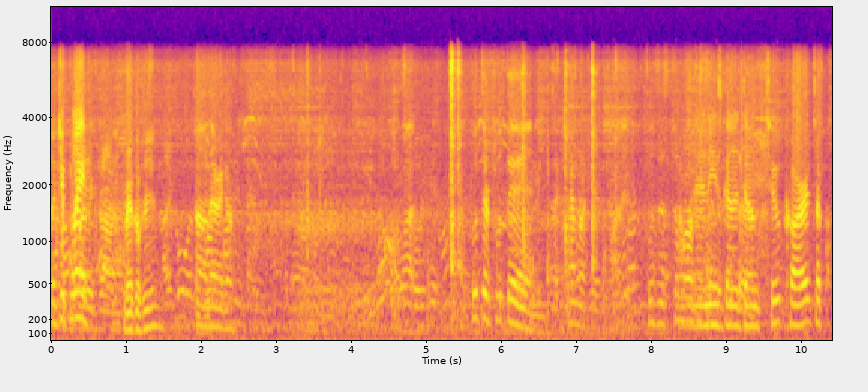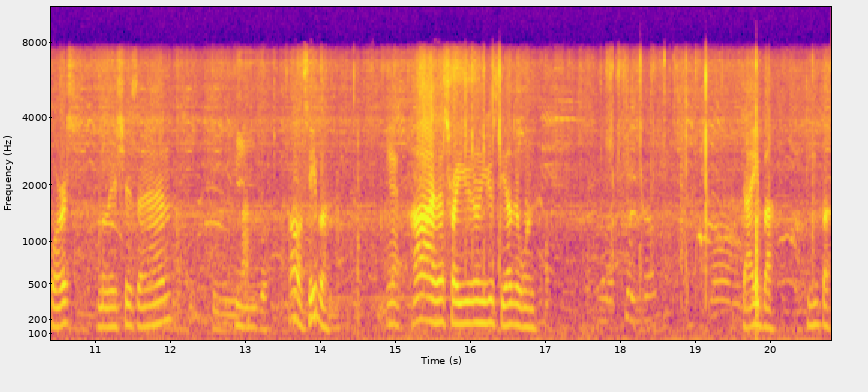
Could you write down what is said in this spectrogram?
What you play? Miracle Fusion? Oh, there we go. Footer, footer. Who's this two months? And he's gonna dump two cards, of course. Malicious and... Oh, Ziba. Yeah. Ah, that's right, you don't use the other one. Daiba. Diva.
